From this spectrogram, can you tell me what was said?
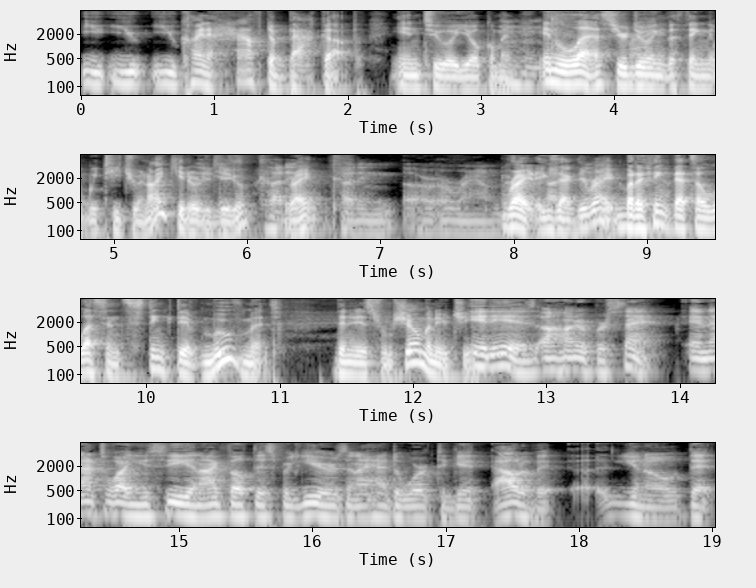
you you you kind of have to back up into a yokomen mm-hmm. unless you're doing the thing that we teach you in Aikido to do, cutting, right? Cutting around. Right, Cutting exactly right. angle. But I think that's a less instinctive movement than it is from Shomenuchi. It is a hundred percent, and that's why you see. And I felt this for years, and I had to work to get out of it. Uh, you know that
